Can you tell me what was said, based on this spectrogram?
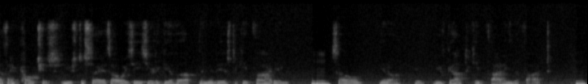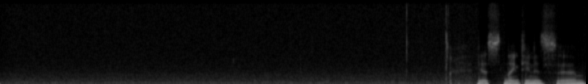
I think coaches used to say it's always easier to give up than it is to keep fighting. Mm-hmm. So you know, you, you've got to keep fighting the fight. Hmm. Yes, 19 is um,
